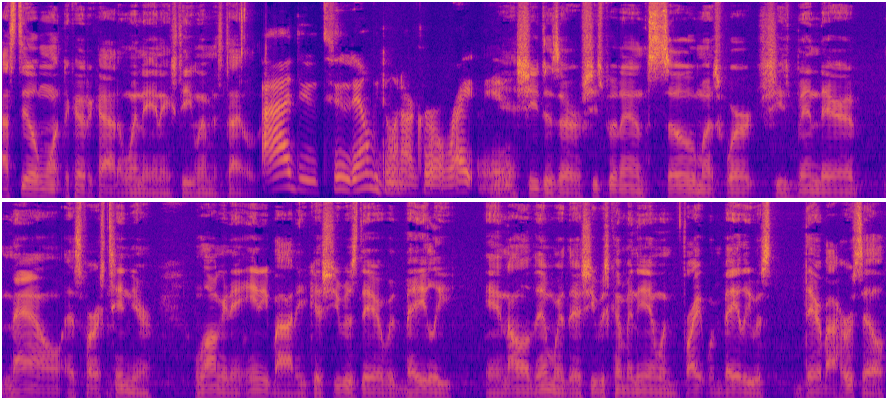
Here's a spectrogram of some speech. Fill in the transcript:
I still want Dakota Kai to win the NXT Women's title. I do too. They don't be doing our girl right, man. Yeah, she deserves. She's put in so much work. She's been there now as far as tenure longer than anybody because she was there with Bayley and all of them were there. She was coming in when right when Bayley was there by herself,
